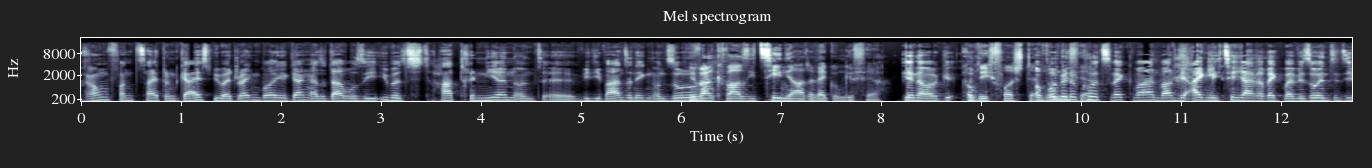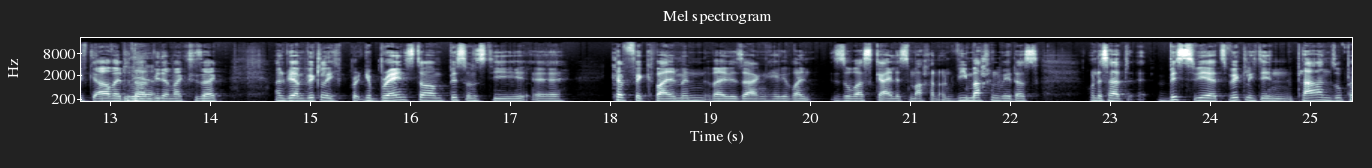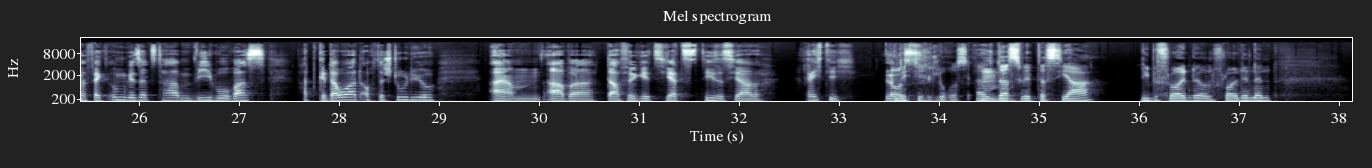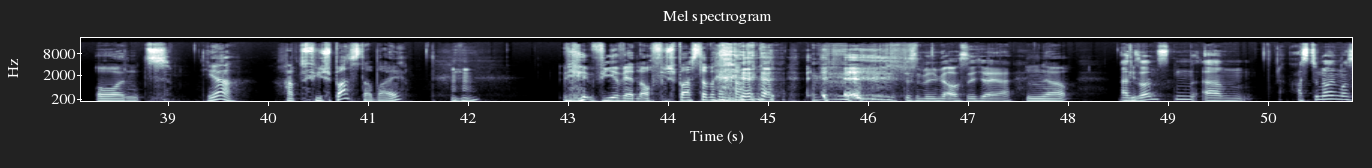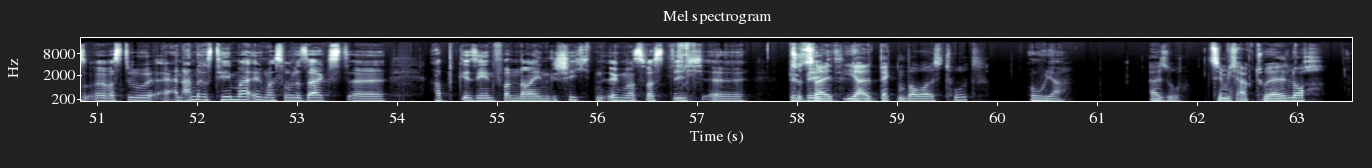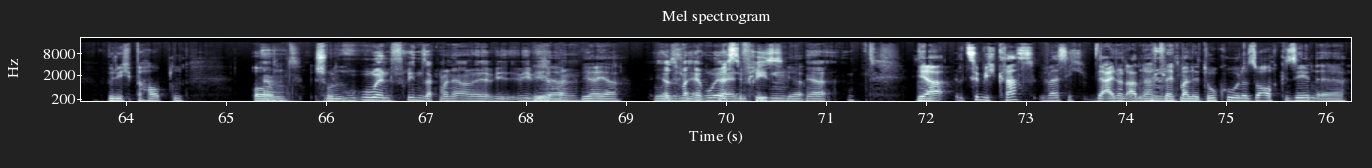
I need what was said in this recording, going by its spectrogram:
Raum von Zeit und Geist wie bei Dragon Ball gegangen, also da, wo sie übelst hart trainieren und äh, wie die Wahnsinnigen und so. wir waren quasi zehn Jahre weg ungefähr. genau. ge- Könnt ihr euch vorstellen. obwohl wir nur ungefähr. kurz weg waren, waren wir eigentlich zehn Jahre weg, weil wir so intensiv gearbeitet Ja. haben, wie der Maxi sagt. Und wir haben wirklich br- gebrainstormt, bis uns die äh, Köpfe qualmen, weil wir sagen, hey, wir wollen sowas Geiles machen. Und wie machen wir das? Und es hat, bis wir jetzt wirklich den Plan so perfekt umgesetzt haben, wie, wo, was, hat gedauert, auch das Studio. Ähm, aber dafür geht es jetzt dieses Jahr richtig los. Richtig los. Also Mhm. das wird das Jahr, liebe Freunde und Freundinnen. Und ja, habt viel Spaß dabei. Mhm. Wir werden auch viel Spaß dabei haben. das bin ich mir auch sicher, ja. ja. Ansonsten, ähm, hast du noch irgendwas, äh, was du, äh, ein anderes Thema, irgendwas, wo du sagst, äh, abgesehen von neuen Geschichten, irgendwas, was dich äh, bewegt? Zurzeit, ja, Beckenbauer ist tot. Oh ja. Also ziemlich aktuell noch, würde ich behaupten. Und schon, Ru- Ruhe in Frieden, sagt man, ja? Oder wie, wie, wie ja, sagt man? ja, ja. Also mal Ruhe Rest in peace, Frieden. ja. ja. Ja, ziemlich krass. Ich weiß nicht, der eine oder andere Mhm. hat vielleicht mal eine Doku oder so auch gesehen. Äh,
